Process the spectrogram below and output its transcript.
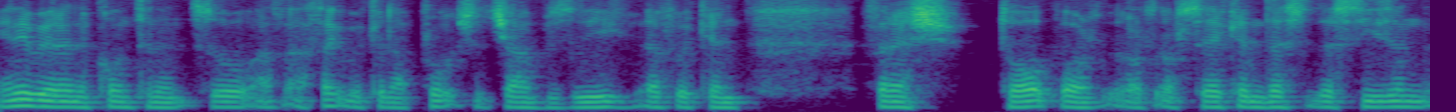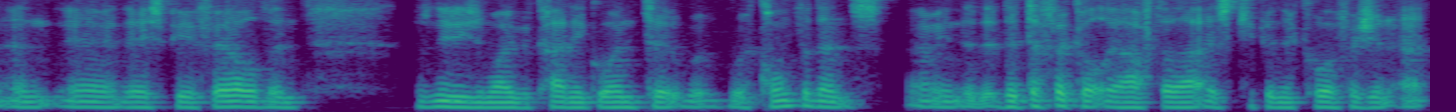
anywhere in the continent. So I, th- I, think we can approach the Champions League if we can finish top or, or, or second this this season in uh, the SPFL. Then there's no reason why we can't go into it with, with confidence. I mean, the, the, difficulty after that is keeping the coefficient at,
